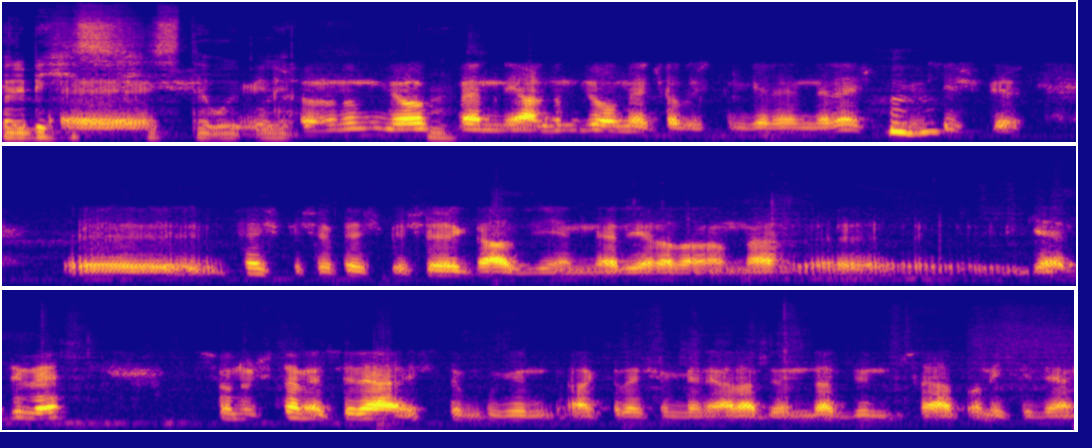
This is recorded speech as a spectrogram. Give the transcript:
böyle bir his, ee, his de uyuyor. Bir sorunum yok. Hı. Ben yardımcı olmaya çalıştım gelenlere. İşte müthiş bir e, peş peşe peş peşe gaz yiyenler, yaralananlar e, geldi ve sonuçta mesela işte bugün arkadaşım beni aradığında dün saat 12'den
